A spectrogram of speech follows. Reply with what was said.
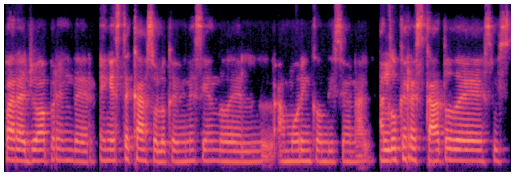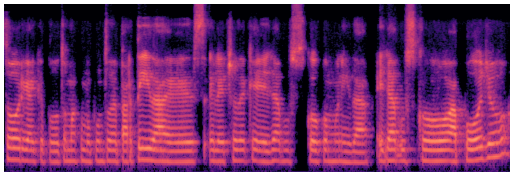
para yo aprender, en este caso lo que viene siendo el amor incondicional. Algo que rescato de su historia y que puedo tomar como punto de partida es el hecho de que ella buscó comunidad, ella buscó apoyo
